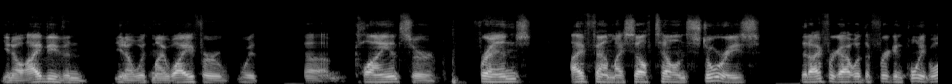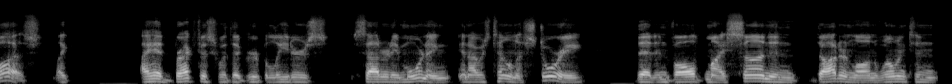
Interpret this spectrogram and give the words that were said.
you know, I've even, you know, with my wife or with um, clients or friends, I've found myself telling stories that I forgot what the freaking point was. Like, I had breakfast with a group of leaders Saturday morning, and I was telling a story that involved my son and daughter in law in Wilmington,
